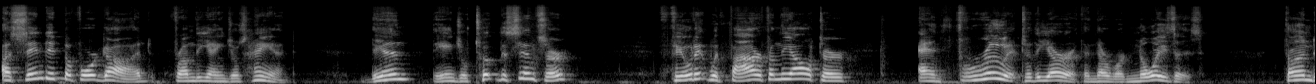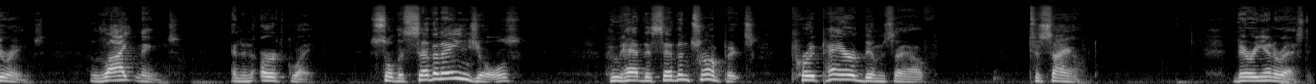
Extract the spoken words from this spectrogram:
ascended before God from the angel's hand. Then the angel took the censer, filled it with fire from the altar, and threw it to the earth, and there were noises, thunderings, lightnings, and an earthquake. So the seven angels who had the seven trumpets prepared themselves to sound. Very interesting.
